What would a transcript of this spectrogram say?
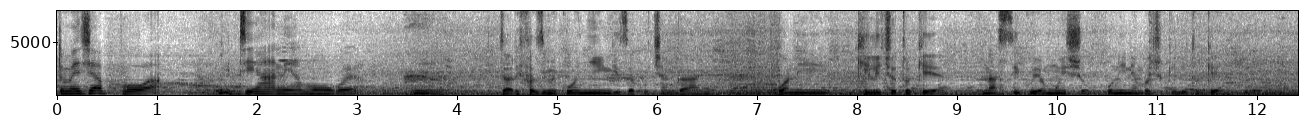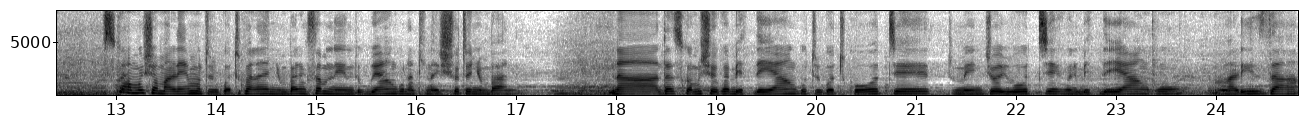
Tumeshapoa mitihani ya Mungu. Hmm. Taarifa zimekuwa nyingi za kuchanganya, kwani kilichotokea na siku ya mwisho, kunini nini ambacho kilitokea? Siku ya mwisho marehemu tulikuwa tuko naye nyumbani kwa sababu ni ndugu yangu na tunaishi wote nyumbani. Na hata siku ya mwisho ilikuwa birthday yangu, tulikuwa tuko wote, tumeenjoy wote kwenye birthday yangu. Tumemaliza,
